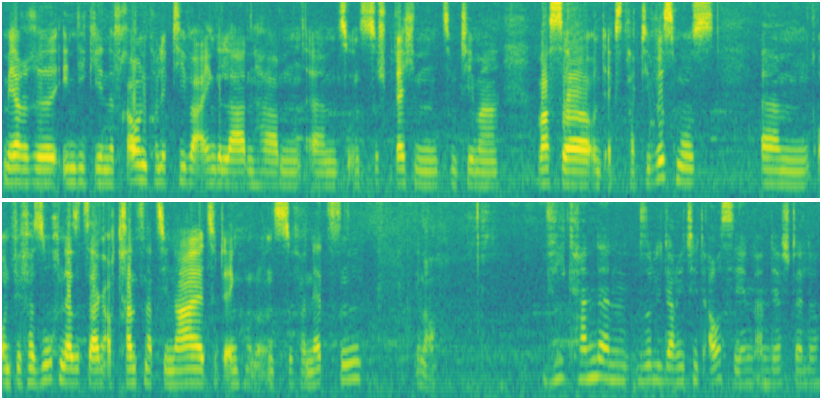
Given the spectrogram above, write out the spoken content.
mehrere indigene Frauenkollektive eingeladen haben, ähm, zu uns zu sprechen zum Thema Wasser und Extraktivismus. Ähm, und wir versuchen da sozusagen auch transnational zu denken und uns zu vernetzen. Genau. Wie kann denn Solidarität aussehen an der Stelle?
